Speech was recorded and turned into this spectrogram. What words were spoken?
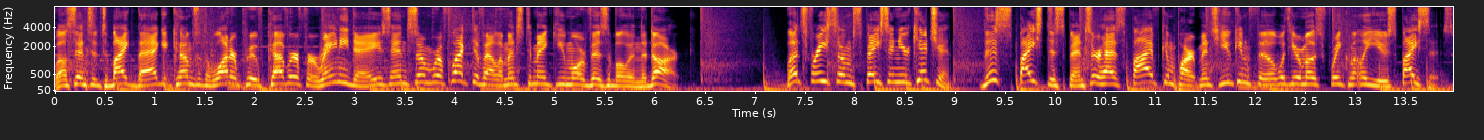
Well, since it's a bike bag, it comes with a waterproof cover for rainy days and some reflective elements to make you more visible in the dark. Let's free some space in your kitchen. This spice dispenser has five compartments you can fill with your most frequently used spices.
